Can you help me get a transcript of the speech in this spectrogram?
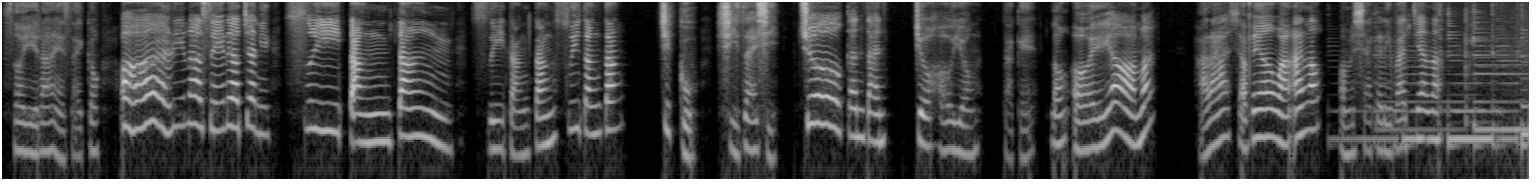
所以咱会使讲啊，你那生了遮尔水当当，水当当，水当当，这句实在是就简单就好用，大家拢学会晓吗？好啦，小朋友晚安喽，我们下个礼拜见了。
